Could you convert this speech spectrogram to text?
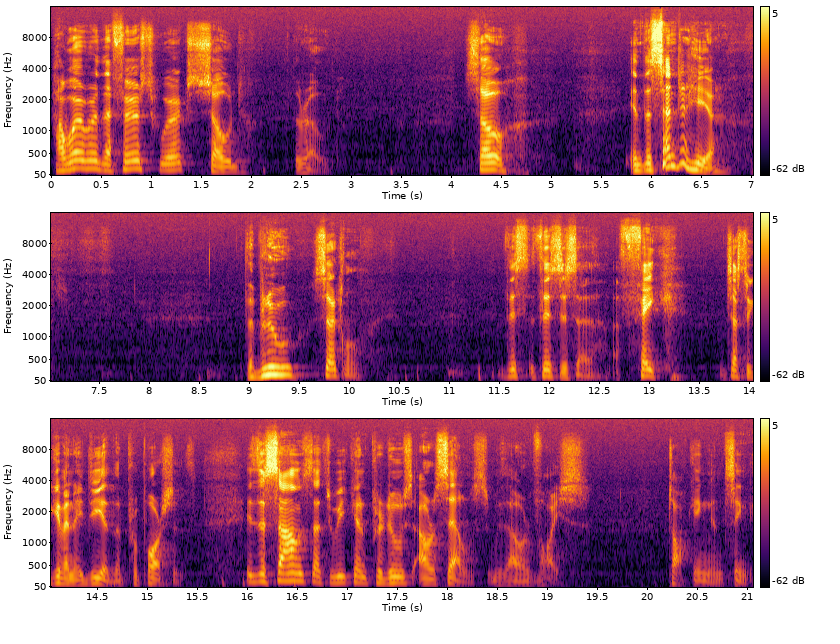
However, the first works showed the road. So in the center here, the blue circle, this, this is a, a fake, just to give an idea of the proportions, is the sounds that we can produce ourselves with our voice, talking and singing.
